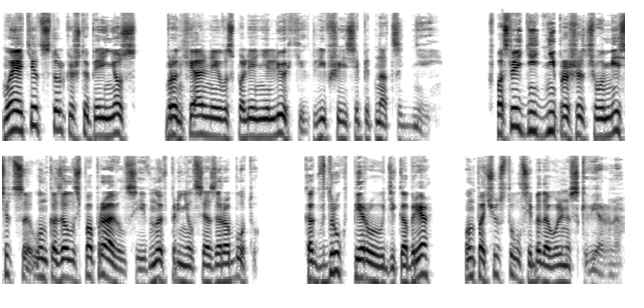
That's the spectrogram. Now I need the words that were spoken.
Мой отец только что перенес бронхиальное воспаление легких, длившееся 15 дней. В последние дни прошедшего месяца он, казалось, поправился и вновь принялся за работу. как вдруг 1 декабря он почувствовал себя довольно скверно.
